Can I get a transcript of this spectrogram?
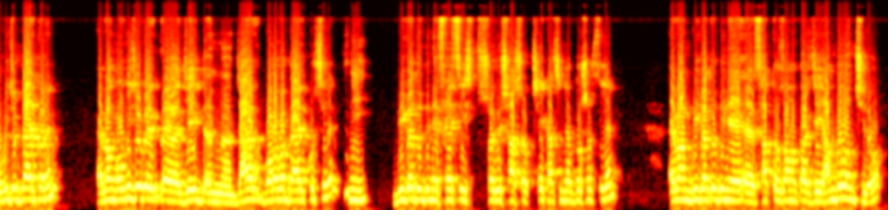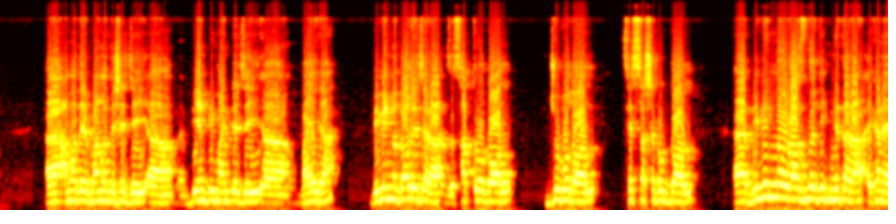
অভিযোগ দায়ের করেন। এবং অভিযোগের যেই যার বরাবর দায়ের করছিলেন, তিনি বিগত দিনে ফ্যাসিস্ট স্বৈর শাসক শেখ হাসিনার দোষর ছিলেন এবং বিগত দিনে ছাত্র জনতার যে আন্দোলন ছিল আমাদের বাংলাদেশের যেই বিএনপি মাইন্ডের যেই ভাইরা, বিভিন্ন দলের যারা ছাত্র দল, যুব দল, স্বেচ্ছাসেবক দল বিভিন্ন রাজনৈতিক নেতারা এখানে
